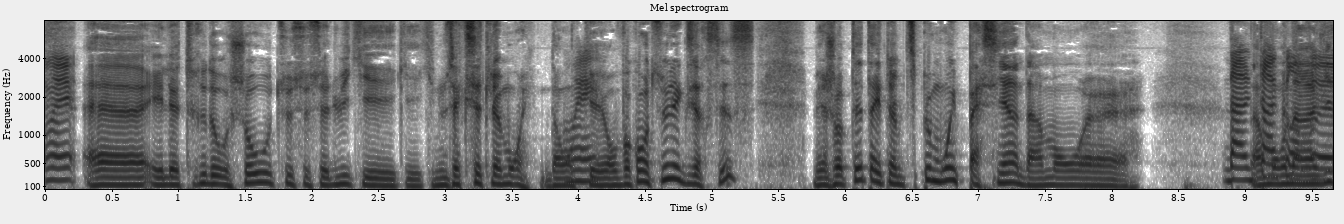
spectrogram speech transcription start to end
Ouais. euh, et le Trudeau Show, tu sais, c'est celui qui, est- qui, qui nous excite le moins. Donc, Ouais. euh, on va continuer l'exercice, mais je vais peut-être être un petit peu moins patient dans mon, euh, Dans le dans temps qu'on envie va-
